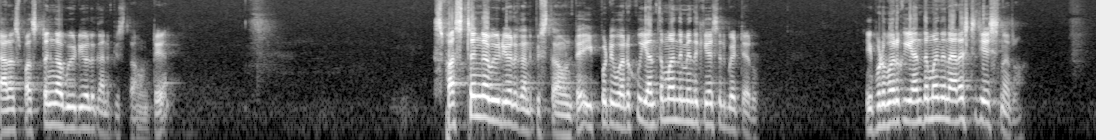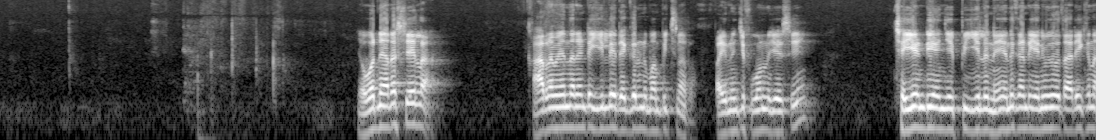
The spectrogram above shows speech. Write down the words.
చాలా స్పష్టంగా వీడియోలు కనిపిస్తూ ఉంటే స్పష్టంగా వీడియోలు కనిపిస్తూ ఉంటే ఇప్పటి వరకు ఎంతమంది మీద కేసులు పెట్టారు? ఇప్పటి వరకు ఎంతమందిని అరెస్ట్ చేసినారు? ఎవరిని అరెస్ట్ చేయాల? కారణం ఏంటంటే వీళ్ళే దగ్గర నుండి పంపించినారు. పైనుంచి ఫోన్లు చేసి చెయ్యండి అని చెప్పి వీళ్ళని ఎందుకంటే ఎనిమిదో తారీఖున.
